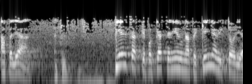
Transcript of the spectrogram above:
a pelear aquí. ¿Piensas que porque has tenido una pequeña victoria,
